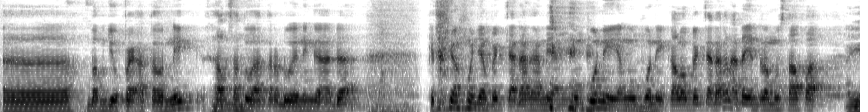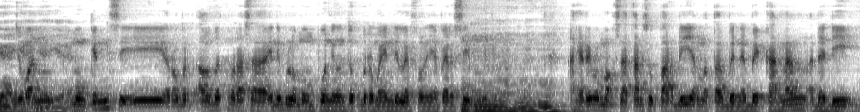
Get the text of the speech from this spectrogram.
eh, Bang Jope atau Nick, salah satu antara dua ini nggak ada, kita nggak punya back cadangan yang mumpuni, yang mumpuni. Kalau back cadangan ada Indra Mustafa. Iya, iya, Cuman iya, iya. mungkin si Robert Albert merasa ini belum mumpuni untuk bermain di levelnya Persib gitu. Hmm. Akhirnya memaksakan Supardi yang notabene back kanan ada di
